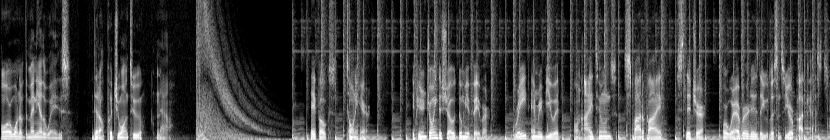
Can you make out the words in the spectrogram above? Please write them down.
or one of the many other ways that I'll put you onto now. Hey folks, Tony here. If you're enjoying the show, do me a favor rate and review it on iTunes, Spotify, Stitcher, or wherever it is that you listen to your podcasts.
